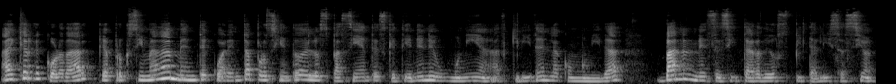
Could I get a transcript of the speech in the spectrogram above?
Hay que recordar que aproximadamente 40% de los pacientes que tienen neumonía adquirida en la comunidad van a necesitar de hospitalización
